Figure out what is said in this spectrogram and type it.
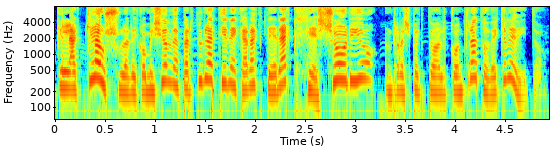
que la cláusula de comisión de apertura tiene carácter accesorio respecto al contrato de crédito.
